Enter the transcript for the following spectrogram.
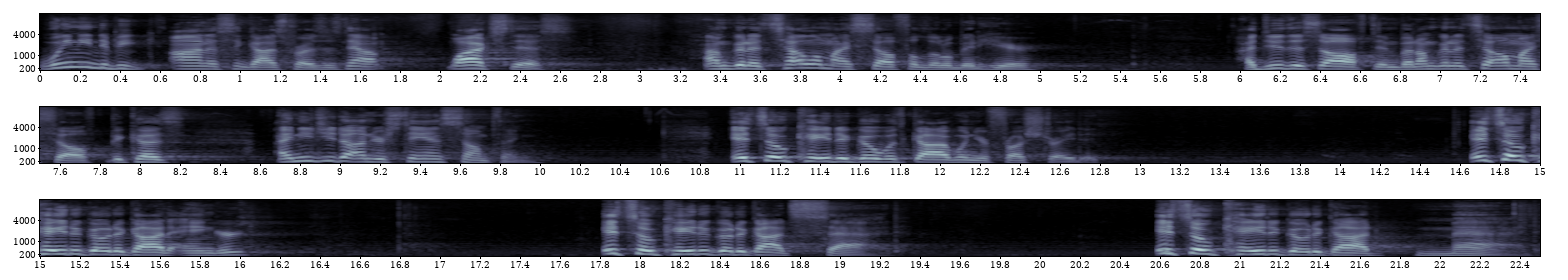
we need to be honest in God's presence. Now, watch this. I'm going to tell myself a little bit here. I do this often, but I'm going to tell myself because I need you to understand something. It's okay to go with God when you're frustrated. It's okay to go to God angered. It's okay to go to God sad. It's okay to go to God mad.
